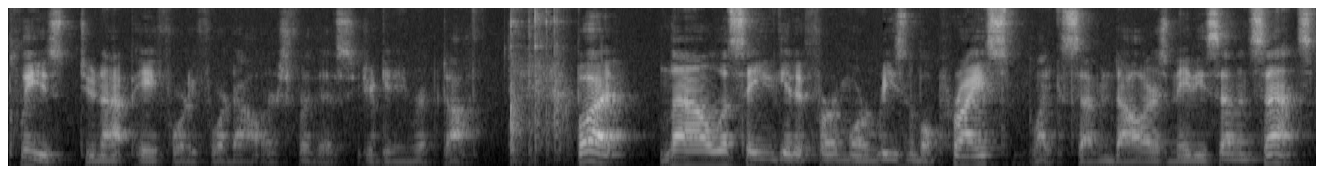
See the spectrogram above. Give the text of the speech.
please do not pay $44 for this. You're getting ripped off. But now let's say you get it for a more reasonable price, like $7.87,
